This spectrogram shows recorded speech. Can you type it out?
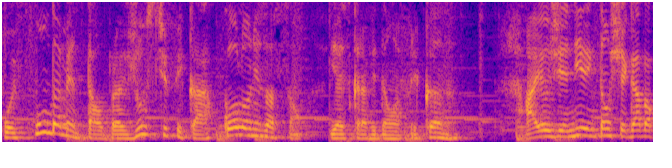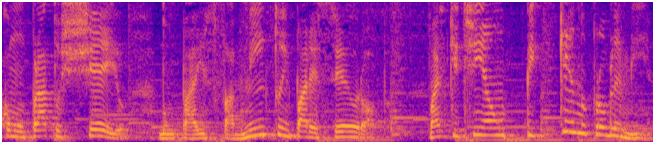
foi fundamental para justificar a colonização e a escravidão africana, a eugenia então chegava como um prato cheio num país faminto em parecer a Europa, mas que tinha um pequeno probleminha:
